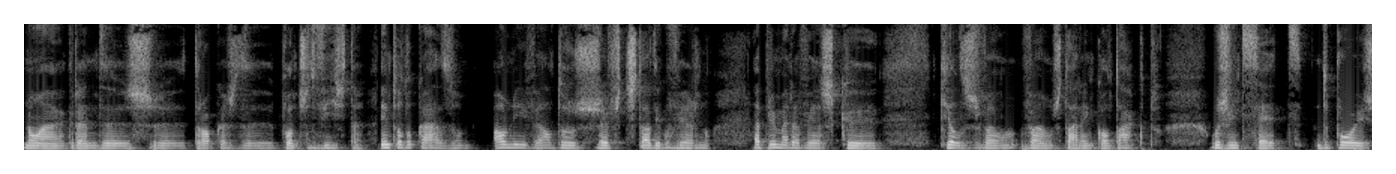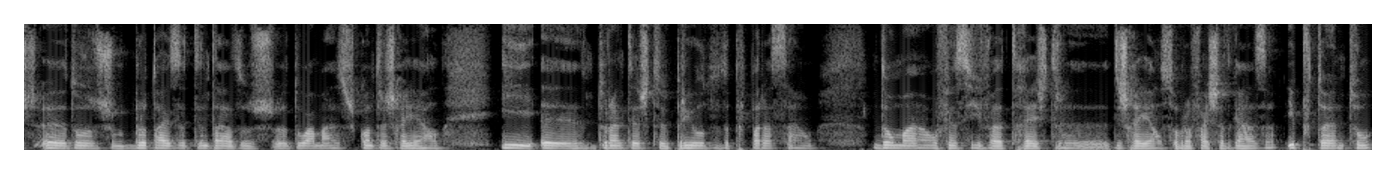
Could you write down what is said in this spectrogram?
não há grandes eh, trocas de pontos de vista. Em todo o caso, ao nível dos chefes de Estado e Governo, a primeira vez que que eles vão, vão estar em contacto, os 27, depois uh, dos brutais atentados uh, do Hamas contra Israel e uh, durante este período de preparação de uma ofensiva terrestre de Israel sobre a faixa de Gaza. E, portanto,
